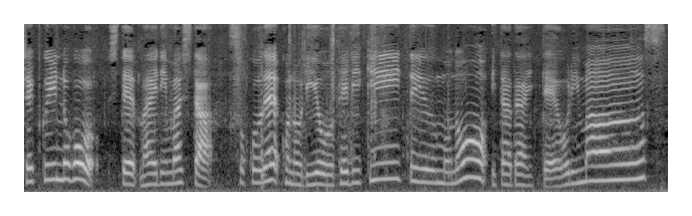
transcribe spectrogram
チェックインの方して参りました。そこでこの利用手引きっていうものをいただいております。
